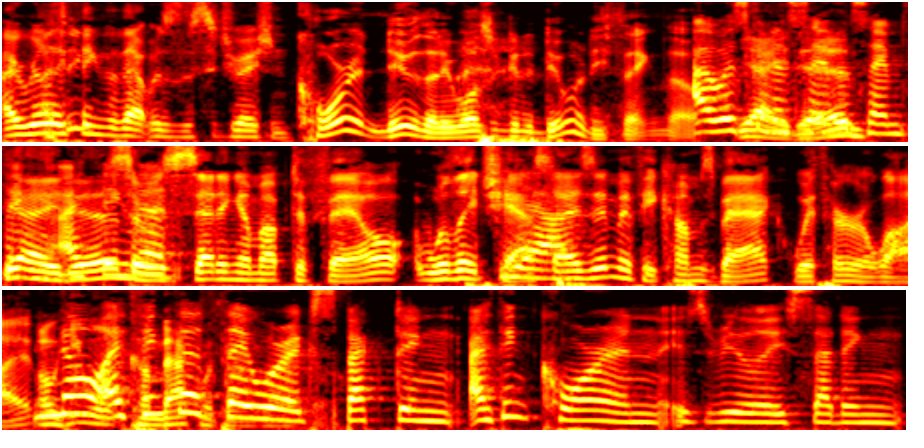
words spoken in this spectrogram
I really I think, think- that that was the situation. Qhorin knew that he wasn't going to do anything, though. I was Yeah, gonna say did. the same thing. Yeah, he I did. think So that he's setting him up to fail. Will they chastise him if he comes back with her alive? Oh, he no, I come think back that they were though. expecting. I think Qhorin is really setting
